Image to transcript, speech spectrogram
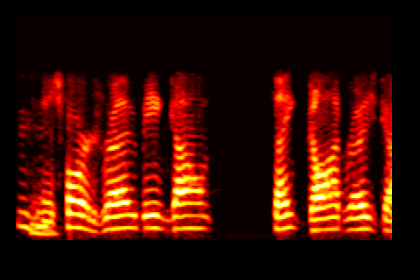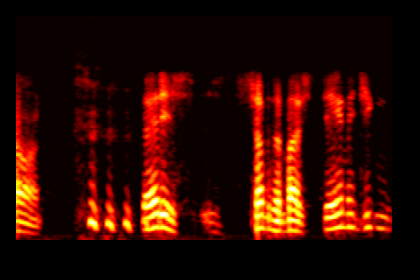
And as far as Roe being gone, thank God Roe's gone. that is some of the most damaging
